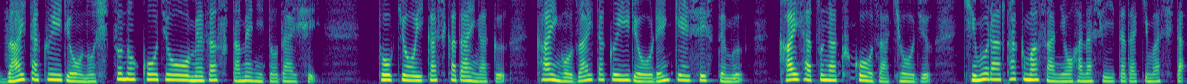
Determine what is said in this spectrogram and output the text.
在宅医療の質の向上を目指すためにと題し、東京医科歯科大学介護在宅医療連携システム開発学講座教授木村拓磨さんにお話しいただきました。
